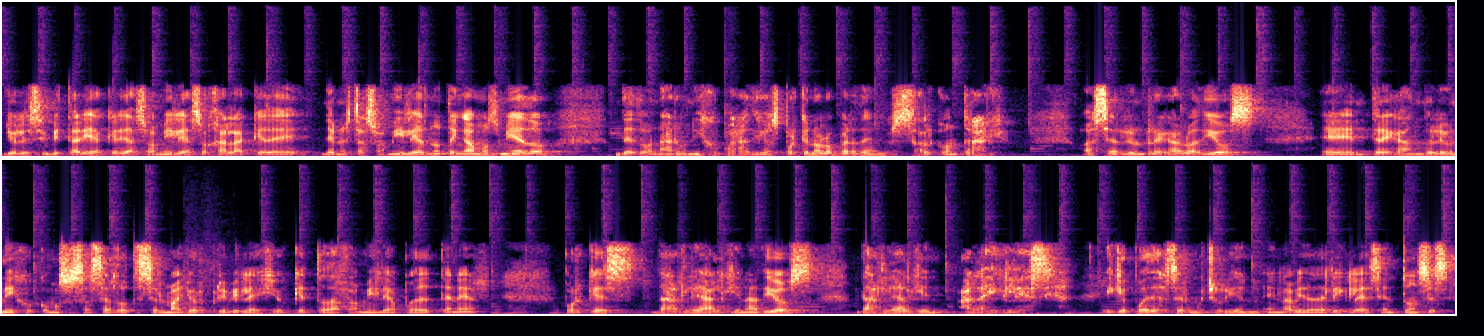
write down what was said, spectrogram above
Yo les invitaría, queridas familias, ojalá que de, nuestras familias no tengamos miedo de donar un hijo para Dios, porque no lo perdemos, al contrario, hacerle un regalo a Dios. Eh, entregándole un hijo como su sacerdote es el mayor privilegio que toda familia puede tener, porque es darle a alguien a Dios, darle a alguien a la iglesia y que puede hacer mucho bien en la vida de la iglesia. Entonces,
